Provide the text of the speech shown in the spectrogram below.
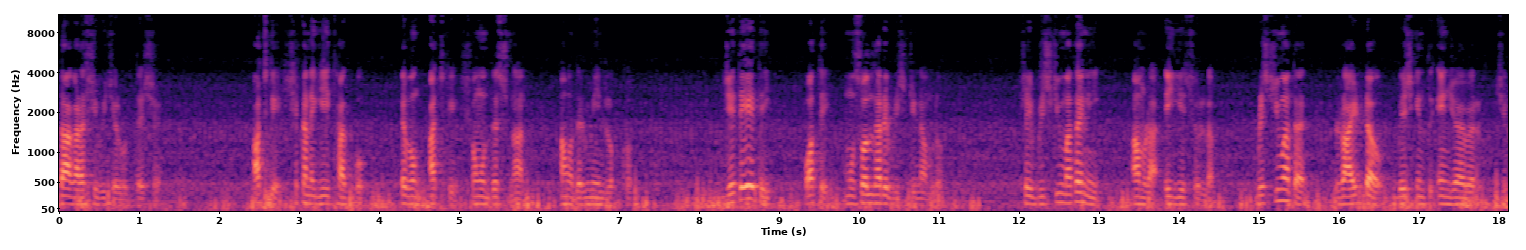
দাগাড়া সি বিচের উদ্দেশ্যে। আজকে সেখানে গিয়েই থাকব এবং আজকে সমুদ্রে স্নান আমাদের মেন লক্ষ্য। যেতে যেতেই পথে মুসলধারে বৃষ্টি নামলো। সেই বৃষ্টি মাথায় নিয়ে আমরা এগিয়ে চললাম। বৃষ্টি মাথায় রাইডটাও বেশ কিন্তু এনজয়েবল ছিল।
